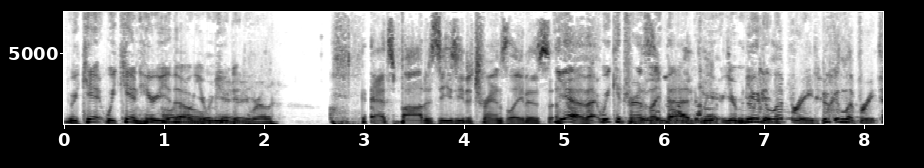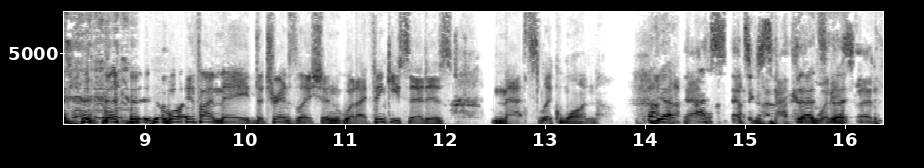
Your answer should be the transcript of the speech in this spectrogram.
We can't we can't hear you Oh, though. no, You're we can't muted, hear you, brother. That's about as easy to translate as. Yeah, that we can translate that. You're, you're Who muted. can lip read? Who can lip read? well, if I may, the translation, what I think he said is Matt Slick won. Yeah, that's that's exactly That's- what he that- said.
